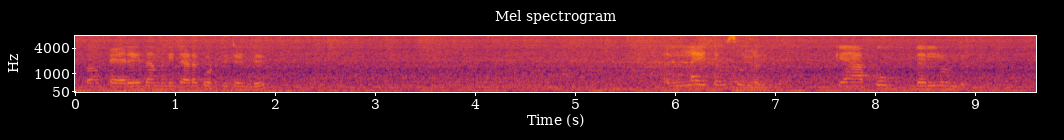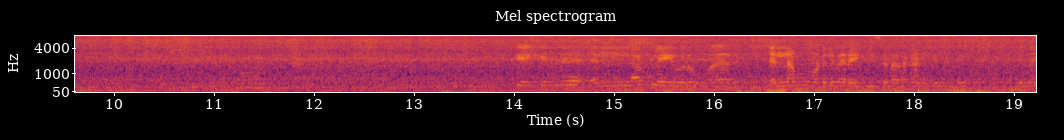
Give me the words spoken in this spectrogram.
അപ്പം പേര് എഴുതാൻ വേണ്ടിയിട്ട് അവിടെ കൊടുത്തിട്ടുണ്ട്. എല്ലാ ഐറ്റംസും ഉണ്ട്. ക്യാപ്പും ഇതെല്ലാം ഉണ്ട്. കേക്കിന്റെ എല്ലാ ഫ്ലേവറും എല്ലാ മോഡൽ വെറൈറ്റീസും അവിടെ കാണിക്കുന്നുണ്ട്. പിന്നെ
